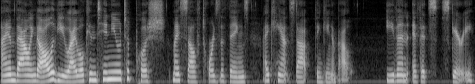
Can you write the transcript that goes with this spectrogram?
I am vowing to all of you, I will continue to push myself towards the things I can't stop thinking about, even if it's scary.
